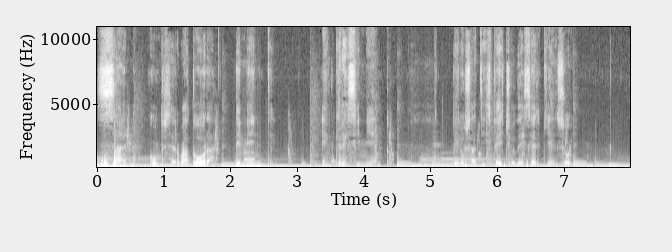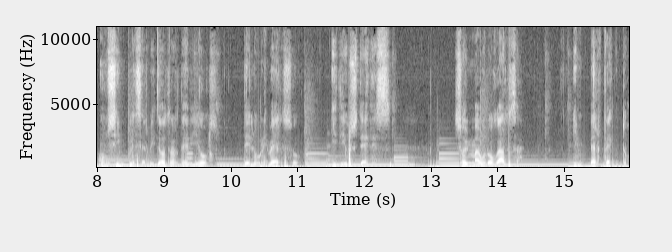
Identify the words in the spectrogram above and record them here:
sana, conservadora, demente, en crecimiento, pero satisfecho de ser quien soy, un simple servidor de Dios del universo y de ustedes. Soy Mauro Garza, imperfecto,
